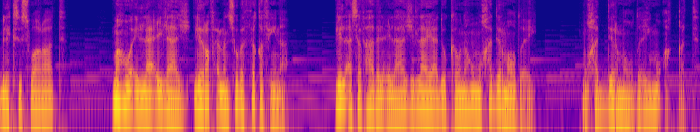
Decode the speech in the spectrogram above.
بالإكسسوارات ما هو إلا علاج لرفع منسوب الثقة فينا. للأسف هذا العلاج لا يعدو كونه مخدر موضعي. مخدر موضعي مؤقت.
